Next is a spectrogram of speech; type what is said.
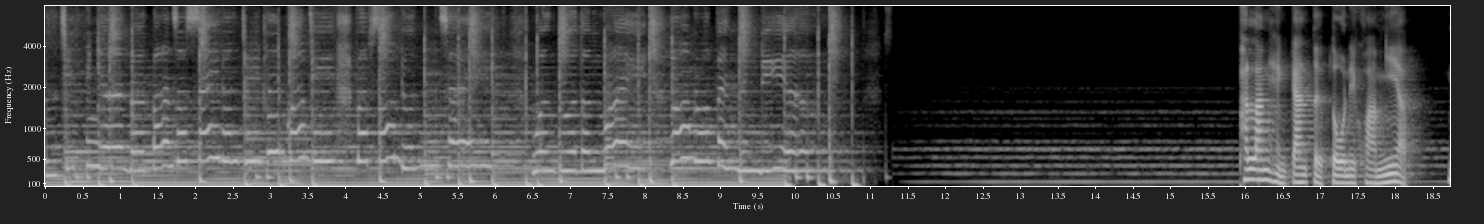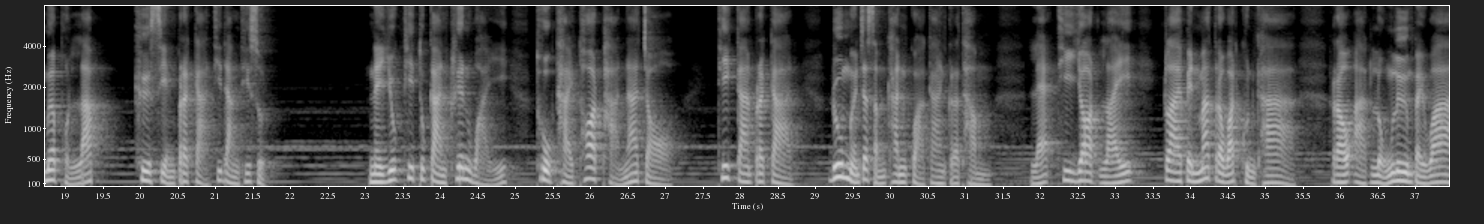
สู่จิตวิญญาณเบิกบานสดใสดนตรีคลื่นความที่ปรับซ้อมดนใจ วางตัวตนไว้ ล้อมรวมเป็นหนึ่งเดียว พลังแห่งการเติบโตในความเงียบ เมื่อผลลัพธ์ คือเสียงประกาศที่ดังที่สุด ในยุคที่ทุกการเคลื่อนไหว ถูกถ่ายทอดผ่านหน้าจอ ที่การประกาศ ดูเหมือนจะสำคัญกว่าการกระทำและที่ยอดไลค์กลายเป็นมาตรวัดคุณค่า เราอาจหลงลืมไปว่า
